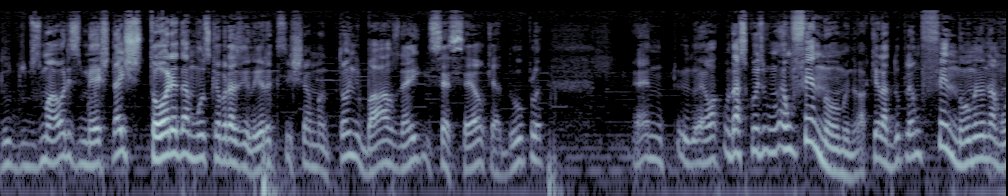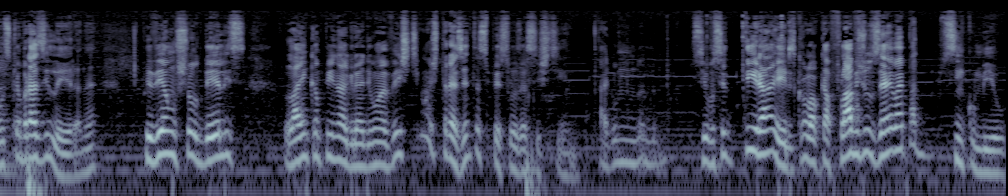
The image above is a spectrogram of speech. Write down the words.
do- dos maiores mestres da história da música brasileira, que se chama Antônio Barros né, e Cecel, que é a dupla. É, é uma das coisas, é um fenômeno. Aquela dupla é um fenômeno na música brasileira, né? Fui ver um show deles lá em Campina Grande uma vez, tinha umas 300 pessoas assistindo. Aí, se você tirar eles, colocar Flávio José, vai para 5 mil.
